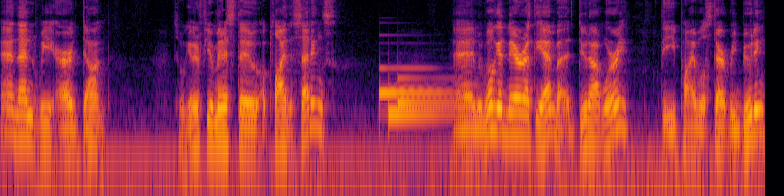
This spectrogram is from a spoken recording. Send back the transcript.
and then we are done. So we'll give it a few minutes to apply the settings. And we will get an error at the end, but do not worry. The Pi will start rebooting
